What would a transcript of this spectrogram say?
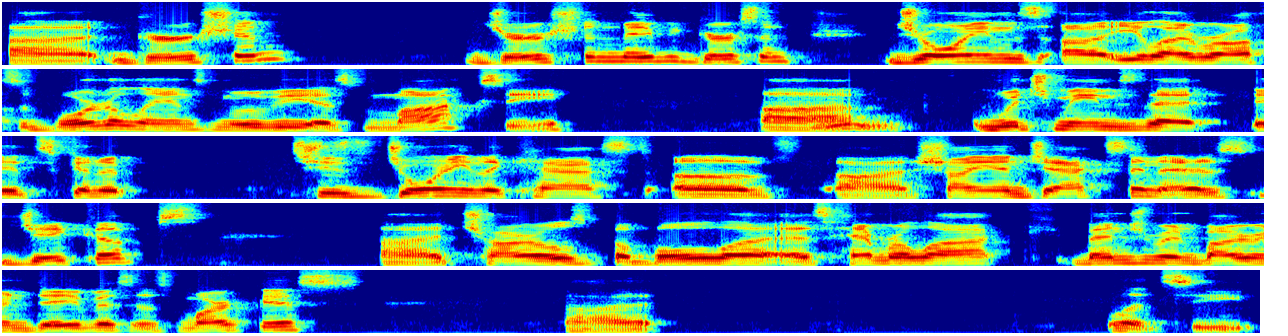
uh, Gershon, Gershon maybe Gerson joins uh, Eli Roth's Borderlands movie as Moxxi, uh, which means that it's gonna. She's joining the cast of uh, Cheyenne Jackson as Jakobs, uh, Charles Babola as Hammerlock, Benjamin Byron Davis as Marcus. Uh, let's see,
